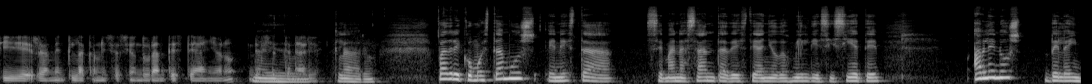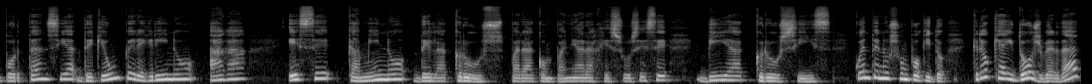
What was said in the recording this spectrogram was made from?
si, realmente la canonización durante este año, ¿no? Del centenario. Claro. Padre, como estamos en esta Semana Santa de este año 2017, háblenos de la importancia de que un peregrino haga ese camino de la cruz para acompañar a Jesús, ese vía crucis. Cuéntenos un poquito. Creo que hay dos, ¿verdad?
